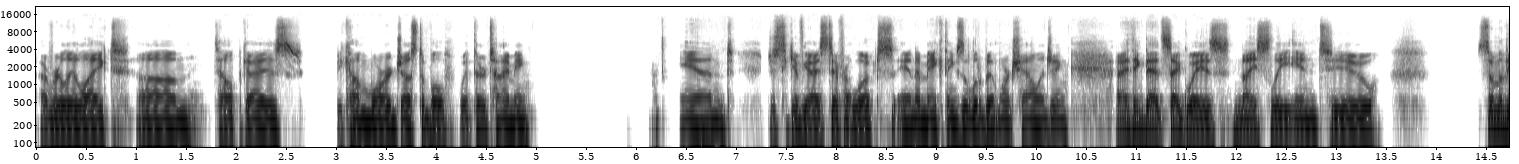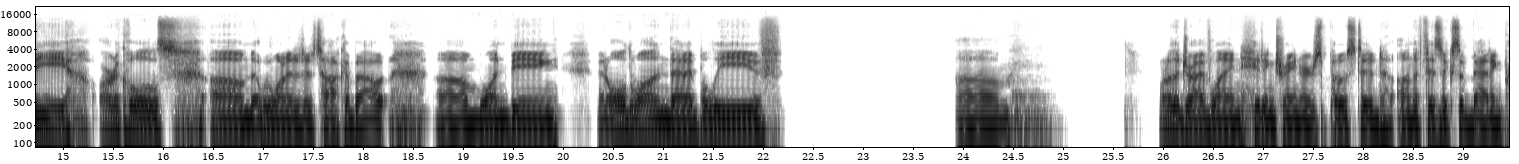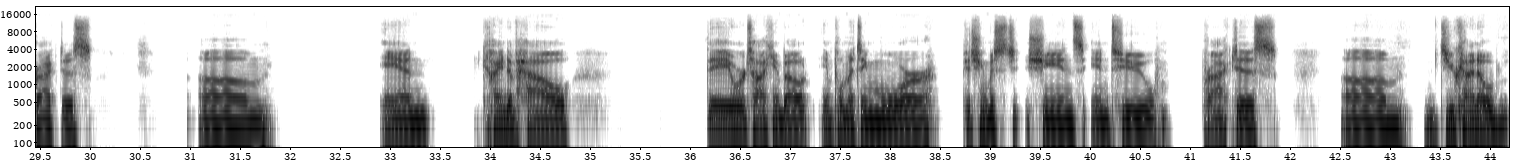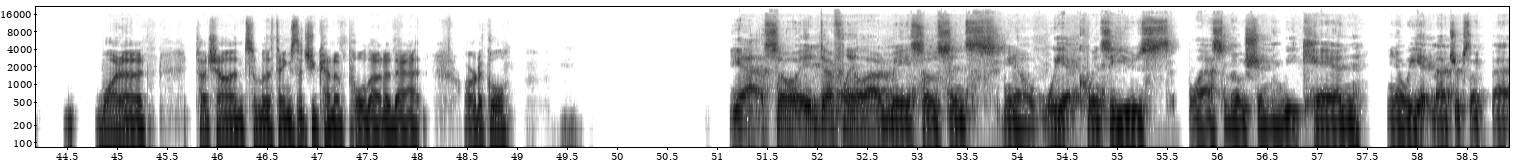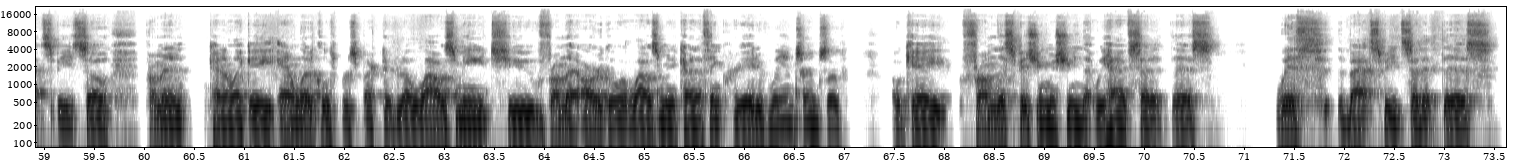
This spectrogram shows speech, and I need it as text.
I've really liked um, to help guys become more adjustable with their timing and just to give guys different looks and to make things a little bit more challenging. And I think that segues nicely into some of the articles um, that we wanted to talk about. Um, one being an old one that I believe um, one of the driveline hitting trainers posted on the physics of batting practice, um, and kind of how they were talking about implementing more pitching machines into practice. Um, do you kind of want to touch on some of the things that you kind of pulled out of that article? Yeah, so it definitely allowed me. So since you know we at Quincy use blast motion, we can you know we get metrics like bat speed. So from an kind of like a analytical perspective, it allows me to from that article, it allows me to kind of think creatively in terms of okay, from this pitching machine that we have set at this, with the bat speed set at this,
